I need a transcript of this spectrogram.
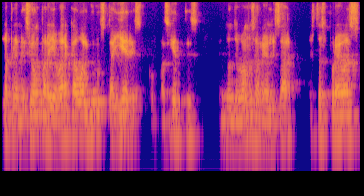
la planeación para llevar a cabo algunos talleres con pacientes en donde vamos a realizar estas pruebas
